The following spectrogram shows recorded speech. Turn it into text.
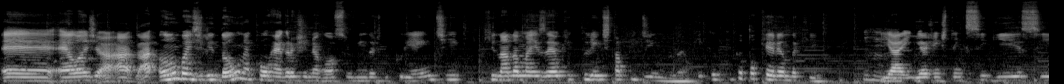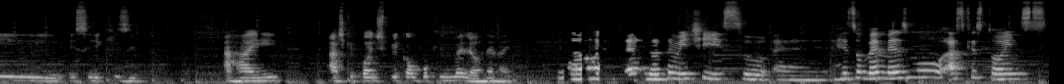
é, elas a, a, ambas lidam né, com regras de negócio vindas do cliente, que nada mais é o que o cliente está pedindo, né? O que, que, que eu estou querendo aqui? Uhum. E aí a gente tem que seguir esse, esse requisito. A Rai acho que pode explicar um pouquinho melhor, né, Rai? Não, é exatamente isso. É resolver mesmo as questões.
